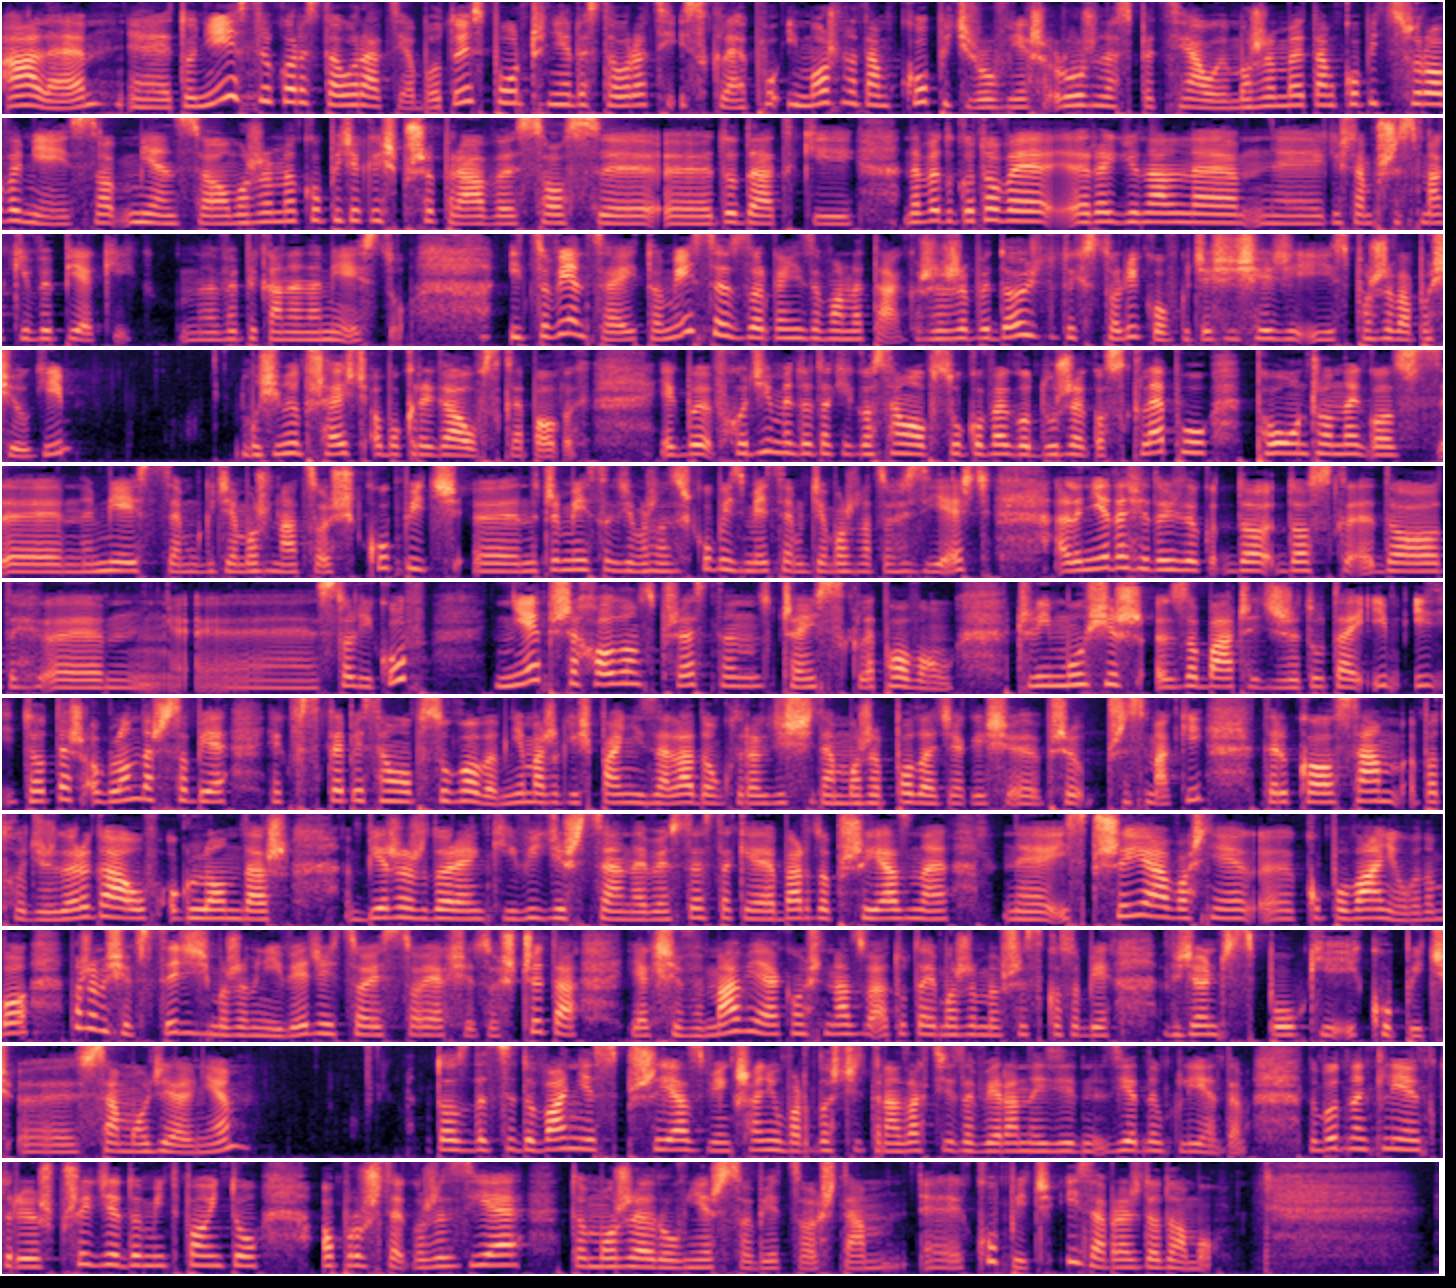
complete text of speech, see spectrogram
Ale e, to nie jest tylko restauracja, bo to jest połączenie restauracji i sklepu i można tam kupić również różne specjały. Możemy tam kupić surowe mięso, mięso możemy kupić jakieś przyprawy, sosy, e, dodatki, nawet gotowe regionalne e, jakieś tam przysmaki, wypieki wypiekane na miejscu. I co więcej, to miejsce jest zorganizowane tak, że żeby dojść do tych stolików, gdzie się siedzi i spożywa posiłki, musimy przejść obok regałów sklepowych. Jakby wchodzimy do takiego samoobsługowego, dużego sklepu, połączonego z y, miejscem, gdzie można coś kupić, y, znaczy miejsce, gdzie można coś kupić, z miejscem, gdzie można coś zjeść, ale nie da się dojść do, do, do, do tych y, stolików, nie przechodząc przez tę część sklepową. Czyli musisz zobaczyć, że tutaj i, i to też oglądasz sobie jak w sklepie samoobsługowym. Nie masz jakiejś pani za ladą, która gdzieś ci tam może podać jakieś przy, przysmaki, tylko sam podchodzisz do regałów, oglądasz, bierzesz do ręki, widzisz cenę, więc to jest takie bardzo przyjazne i sprzyja właśnie kupowaniu, no bo możemy się wstydzić, możemy nie wiedzieć, co jest co, jak się coś czyta, jak się wymawia jakąś nazwę, a tutaj możemy wszystko sobie wziąć z półki i kupić samodzielnie to zdecydowanie sprzyja zwiększaniu wartości transakcji zawieranej z jednym, z jednym, klientem. No bo ten klient, który już przyjdzie do Midpointu, oprócz tego, że zje, to może również sobie coś tam y, kupić i zabrać do domu.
